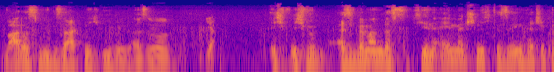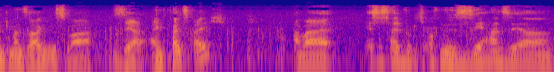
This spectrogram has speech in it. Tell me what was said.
war das wie gesagt nicht übel. Also, ja. ich, ich, also wenn man das TNA-Match nicht gesehen hätte, könnte man sagen, es war sehr einfallsreich. Aber es ist halt wirklich auf eine sehr, sehr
